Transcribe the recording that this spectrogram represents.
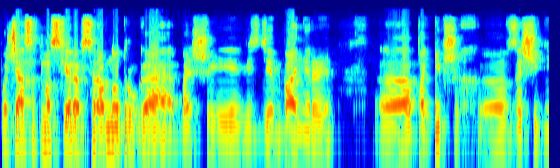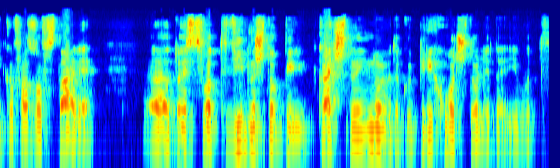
Вот сейчас атмосфера все равно другая, большие везде баннеры погибших защитников Азовстали. Э, то есть вот видно, что качественно иной такой переход, что ли, да, и вот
